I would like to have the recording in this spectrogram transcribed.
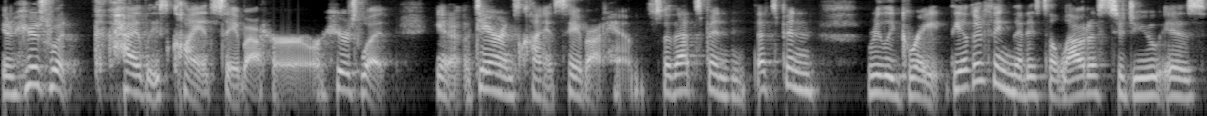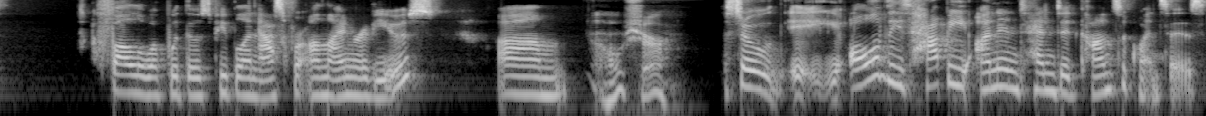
you know, here's what Kylie's clients say about her, or here's what, you know, Darren's clients say about him. So that's been, that's been really great. The other thing that it's allowed us to do is follow up with those people and ask for online reviews. Um, oh, sure. So it, all of these happy unintended consequences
